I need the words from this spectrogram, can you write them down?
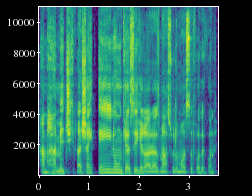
هم همه چی. قشنگ عین اون کسی که قرار از محصول ما استفاده کنه.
